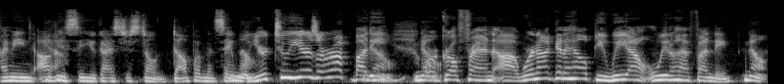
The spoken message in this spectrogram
I mean, obviously, you guys just don't dump them and say, No. "Well, your two years are up, buddy," No, no. or "Girlfriend, uh, we're not going to help you. We don't. We don't have funding." No,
